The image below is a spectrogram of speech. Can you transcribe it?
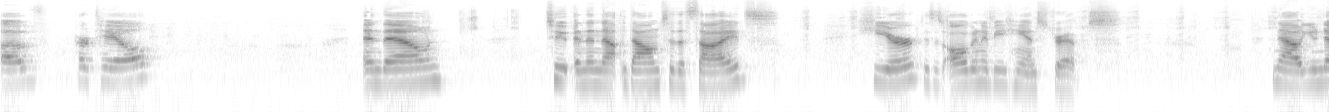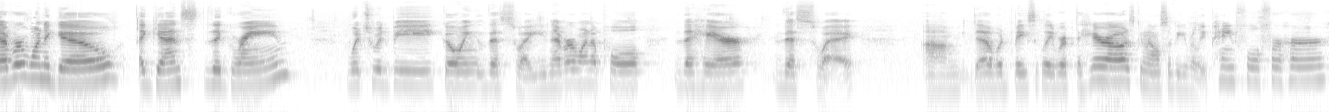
of her tail and down to and then down to the sides here this is all going to be hand stripped now you never want to go against the grain which would be going this way you never want to pull the hair this way um, that would basically rip the hair out. It's going to also be really painful for her.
